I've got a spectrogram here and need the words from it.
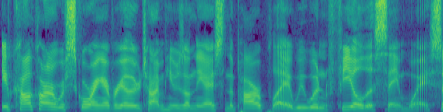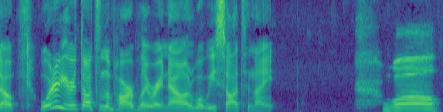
if Kyle Connor was scoring every other time he was on the ice in the power play, we wouldn't feel the same way. So, what are your thoughts on the power play right now and what we saw tonight? Well,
